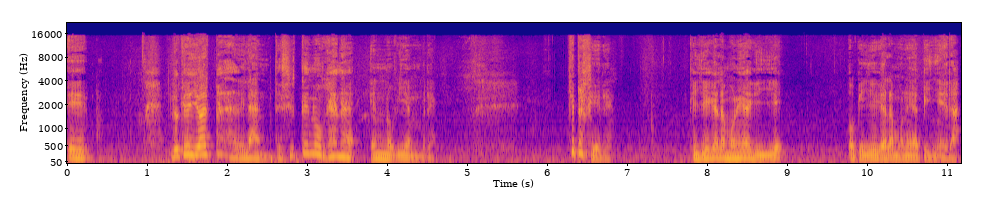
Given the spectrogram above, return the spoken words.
Eh, lo quiero llevar para adelante. Si usted no gana en noviembre, ¿qué prefiere? ¿Que llegue a la moneda Guille o que llegue a la moneda Piñera?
